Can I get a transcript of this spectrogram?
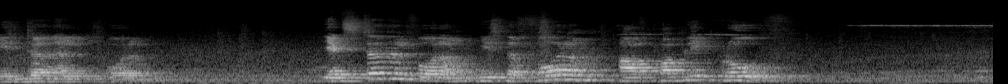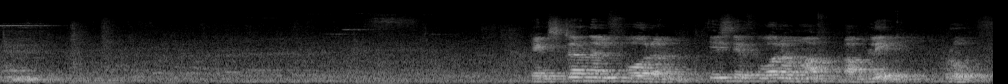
internal forum. External forum is the forum of public proof. External forum is a forum of public proof.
